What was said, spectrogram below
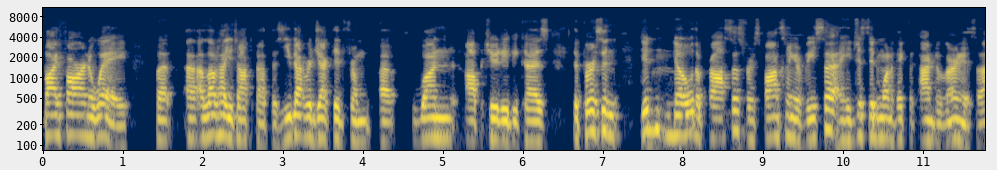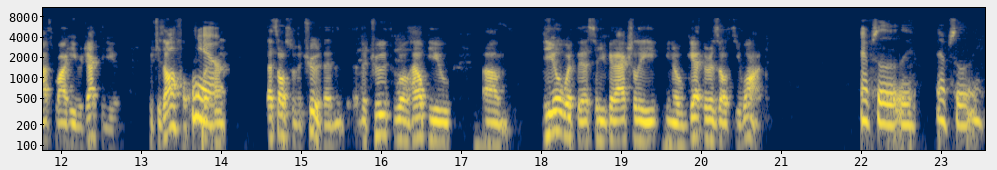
by far and away. But uh, I love how you talked about this. You got rejected from uh, one opportunity because the person didn't know the process for sponsoring a visa and he just didn't want to take the time to learn it. So that's why he rejected you, which is awful. Yeah. But that's also the truth. And the truth will help you um, deal with this so you can actually, you know, get the results you want. Absolutely. Absolutely.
